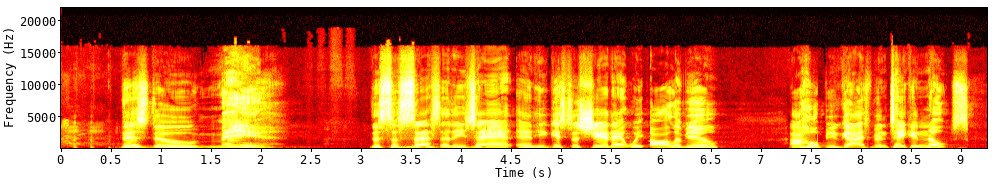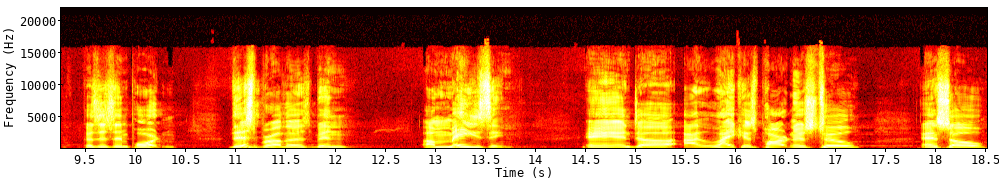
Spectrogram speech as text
this dude, man, the success that he's had, and he gets to share that with all of you. I hope you guys been taking notes because it's important. This brother has been amazing, and uh, I like his partners too. And so,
